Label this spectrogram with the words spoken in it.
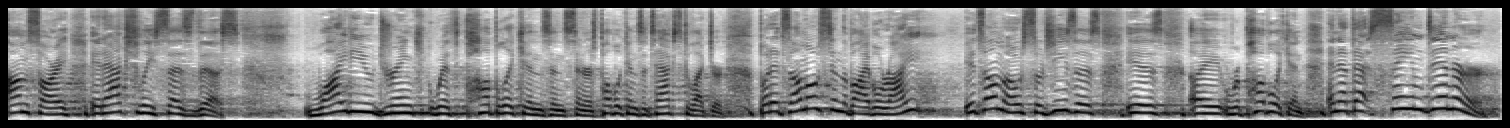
I'm sorry. It actually says this. Why do you drink with publicans and sinners? Publicans, a tax collector. But it's almost in the Bible, right? It's almost, so Jesus is a Republican. And at that same dinner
